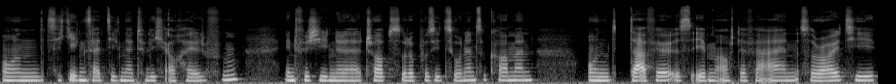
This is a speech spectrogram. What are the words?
und sich gegenseitig natürlich auch helfen, in verschiedene Jobs oder Positionen zu kommen. Und dafür ist eben auch der Verein Sorority,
